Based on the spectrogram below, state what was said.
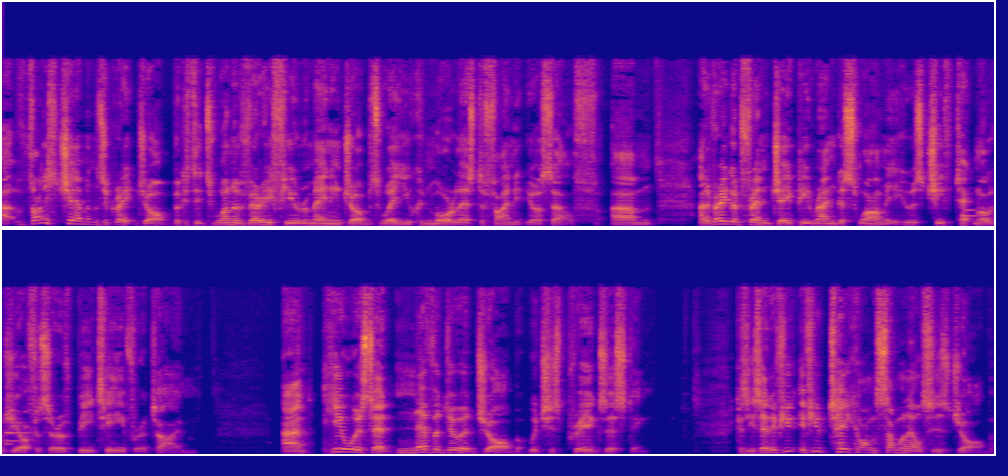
Uh, Vice chairman's a great job because it's one of very few remaining jobs where you can more or less define it yourself. Um, I had a very good friend, JP Rangaswami, who was chief technology officer of BT for a time. And he always said, never do a job which is pre existing. because he said if you if you take on someone else's job,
